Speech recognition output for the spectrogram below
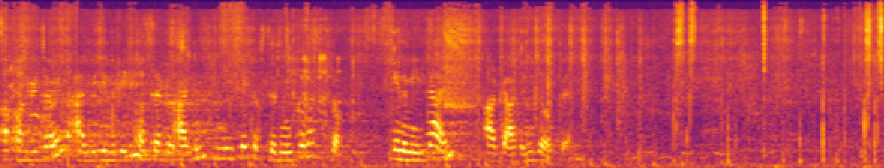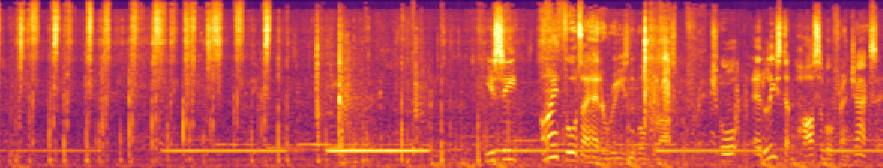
Upon return, I'll begin the bidding on several items from the estate of Sir Nicholas Shaw. In the meantime, our garden is You see, I thought I had a reasonable grasp of French, or at least a passable French accent.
